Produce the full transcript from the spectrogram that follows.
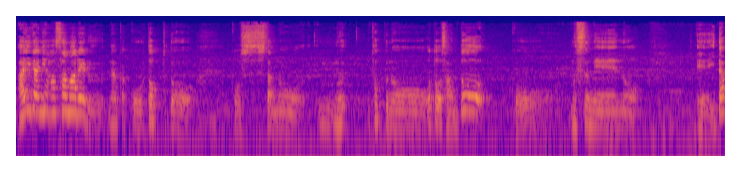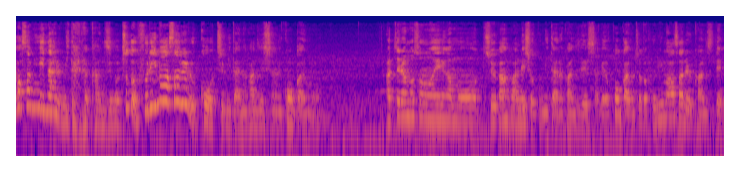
間に挟まれるなんかこうトップとこう下のトップのお父さんとこう娘の、えー、板挟みになるみたいな感じのちょっと振り回されるコーチみたいな感じでしたね今回も。あちらもその映画も中間管理職みたいな感じでしたけど今回もちょっと振り回される感じで、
